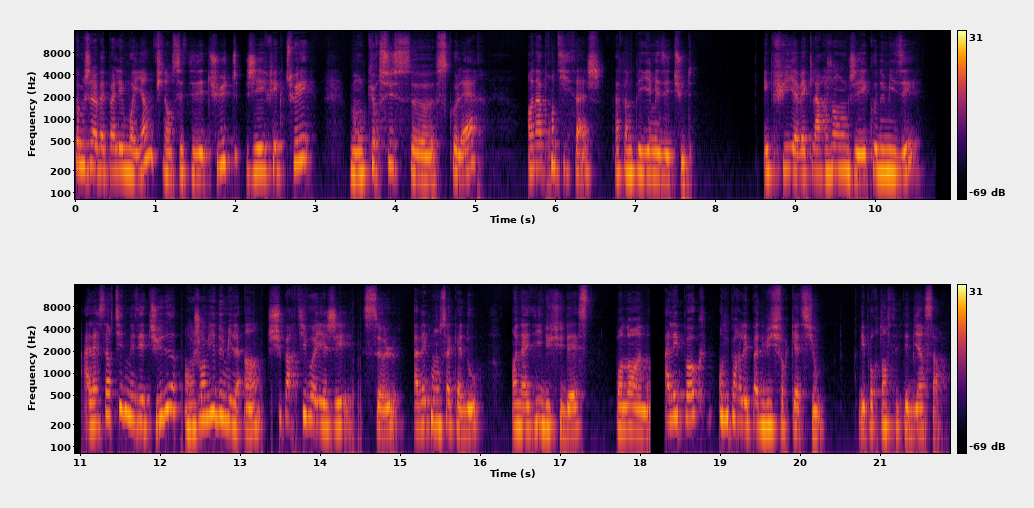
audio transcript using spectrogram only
Comme je n'avais pas les moyens de financer ces études, j'ai effectué mon cursus euh, scolaire en apprentissage afin de payer mes études. Et puis avec l'argent que j'ai économisé, à la sortie de mes études, en janvier 2001, je suis partie voyager seule avec mon sac à dos en Asie du Sud-Est pendant un an. À l'époque, on ne parlait pas de bifurcation, mais pourtant c'était bien ça.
